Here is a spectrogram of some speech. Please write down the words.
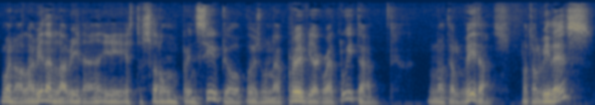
Bueno, la vida es la vida, y esto es solo un principio, pues una previa gratuita. No te olvidas, no te olvides.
